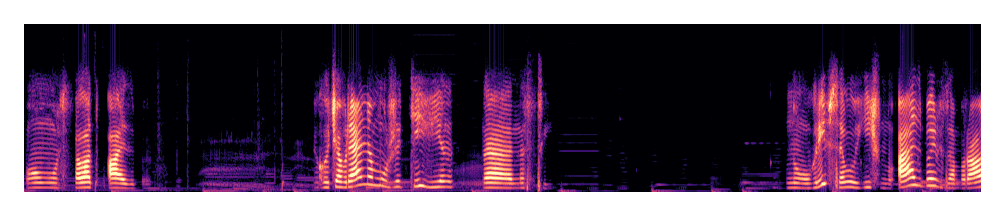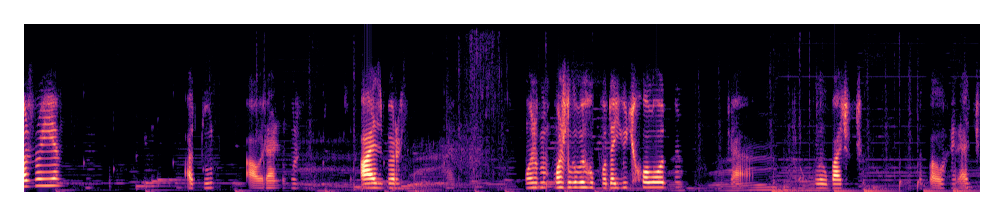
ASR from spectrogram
По-моєму, салат айсберг. Хоча в реальному житті він не насить. Ну, у грі все логічно. Ну, айсберг заморажує. А тут. А в реальному житті. Айсберг. Мож, можливо, його подають холодним. Я коли бачив, що напало гаряче.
